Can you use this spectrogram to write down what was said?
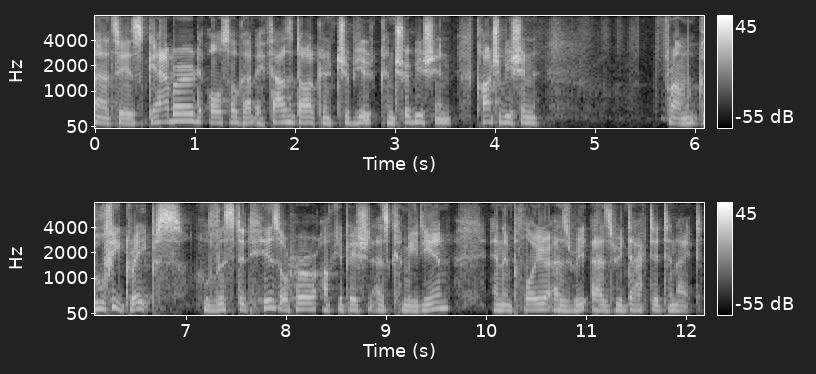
Uh, it says Gabbard also got a thousand dollar contribute contribution contribution from Goofy Grapes, who listed his or her occupation as comedian and employer as re- as redacted tonight,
